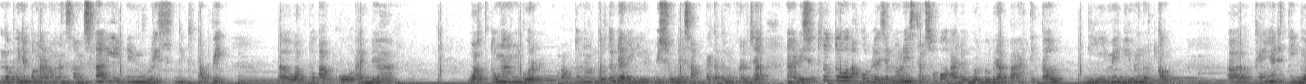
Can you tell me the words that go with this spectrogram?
nggak punya pengalaman sama sekali di nulis gitu tapi uh, waktu aku ada waktu nganggur waktu nganggur tuh dari wisuda sampai ketemu kerja. Nah di situ tuh aku belajar nulis terus aku ada buat beberapa artikel di medium.com uh, kayaknya ada tiga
